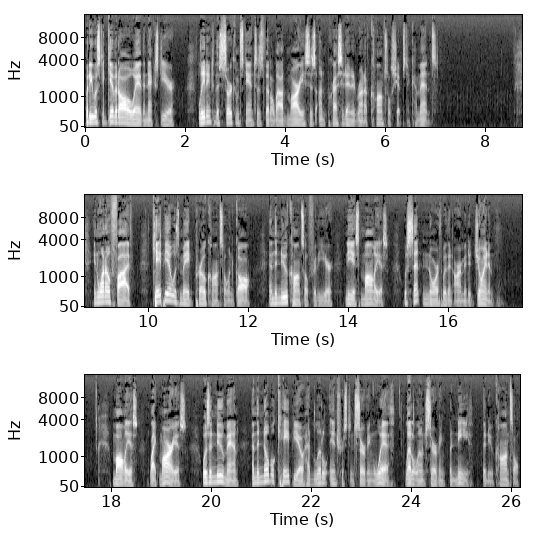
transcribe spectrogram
But he was to give it all away the next year, leading to the circumstances that allowed Marius's unprecedented run of consulships to commence. In 105, Caepio was made proconsul in Gaul, and the new consul for the year, Gnaeus Mallius, was sent north with an army to join him. Mallius, like Marius, was a new man, and the noble Caepio had little interest in serving with, let alone serving beneath, the new consul.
